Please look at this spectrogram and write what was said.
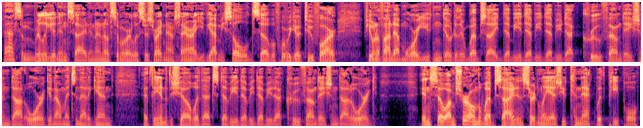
That's some really good insight. And I know some of our listeners right now are saying, all right, you've got me sold. So before we go too far, if you want to find out more, you can go to their website, www.crufoundation.org. And I'll mention that again at the end of the show, but that's www.crufoundation.org. And so I'm sure on the website, and certainly as you connect with people,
